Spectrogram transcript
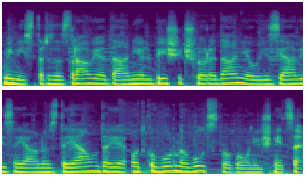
Ministr za zdravje Daniel Bešič Loredan je v izjavi za javnost dejal, da je odgovorno vodstvo bolnišnice.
